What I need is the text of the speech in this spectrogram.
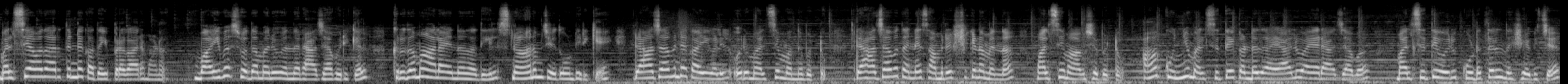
മത്സ്യാവതാരത്തിന്റെ കഥ ഇപ്രകാരമാണ്. വൈവസ്വതമനു എന്ന രാജാവൊരിക്കൽ കൃതമാല എന്ന നദിയിൽ സ്നാനം ചെയ്തുകൊണ്ടിരിക്കെ രാജാവിന്റെ കൈകളിൽ ഒരു മത്സ്യം വന്നുപെട്ടു രാജാവ് തന്നെ സംരക്ഷിക്കണമെന്ന് മത്സ്യം ആവശ്യപ്പെട്ടു. ആ കുഞ്ഞു മത്സ്യത്തെ കണ്ട് ദയാലുവായ രാജാവ് മത്സ്യത്തെ ഒരു കുടത്തിൽ നിക്ഷേപിച്ച്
